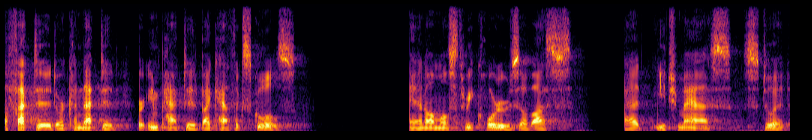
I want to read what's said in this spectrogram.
affected or connected or impacted by Catholic schools. And almost three quarters of us at each Mass stood.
